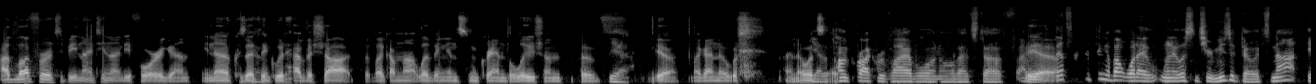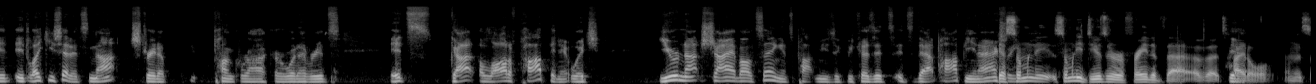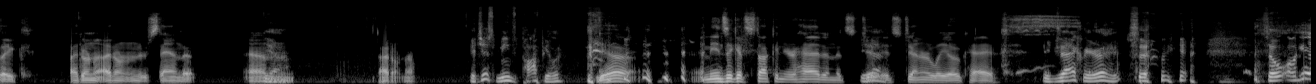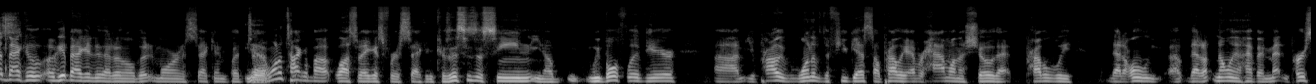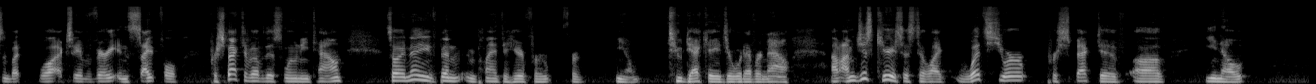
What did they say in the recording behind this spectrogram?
i'd love for it to be 1994 again you know because i think we'd have a shot but like i'm not living in some grand delusion of Yeah. yeah like i know what i know yeah, what's the up. punk rock revival and all that stuff. I mean, Yeah. that's the good thing about what I when I listen to your music though. It's not it, it like you said, it's not straight up punk rock or whatever. It's it's got a lot of pop in it, which you're not shy about saying it's pop music because it's it's that poppy. And I actually yeah, so many so many dudes are afraid of that of that Yeah. title, and it's like I don't I don't understand it, and Yeah. I don't know. it just means popular. Yeah, it means it gets stuck in your head, and it's Yeah. it's generally okay. exactly right. So yeah. So I'll get back. I'll get back into that a little bit more in a second. But uh, Yeah. I want to talk about Las Vegas for a second because this is a scene. You know, we both live here. Um, you're probably one of the few guests I'll probably ever have on the show that probably that only uh, that not only have I met in person, but will actually have a very insightful perspective of this loony town. So I know you've been implanted here for for you know two decades or whatever now. I'm just curious as to like what's your perspective of you know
